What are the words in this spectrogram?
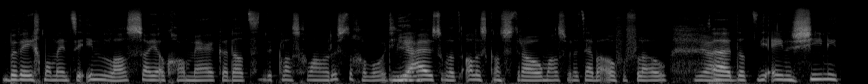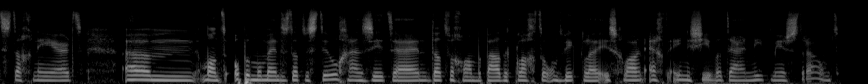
beweegmomenten inlast, zal je ook gewoon merken dat de klas gewoon rustiger wordt. Ja. Juist omdat alles kan stromen als we het hebben over flow. Ja. Uh, dat die energie niet stagneert. Um, want op het moment dat we stil gaan zitten en dat we gewoon bepaalde klachten ontwikkelen, is gewoon echt energie wat daar niet meer stroomt.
